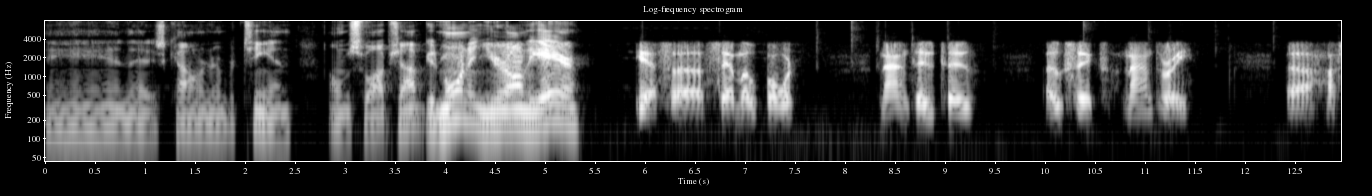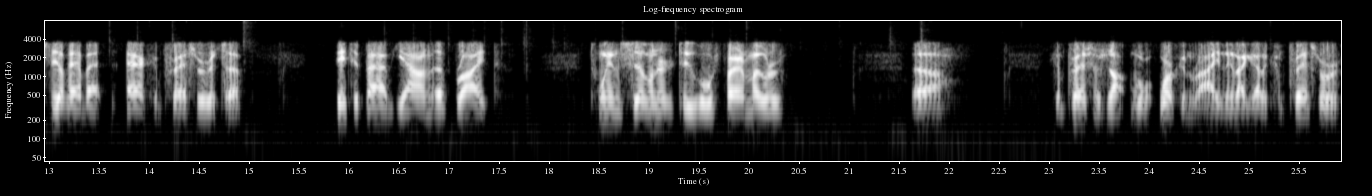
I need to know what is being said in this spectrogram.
And that is caller number 10 on the swap shop. Good morning. You're on the air. Yes, uh, 704 922 0693. Uh, I still have that air compressor. It's a 55 gallon upright, twin cylinder, two horsepower motor. Uh, compressor's not w- working right, and I got a compressor.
